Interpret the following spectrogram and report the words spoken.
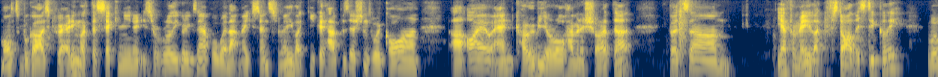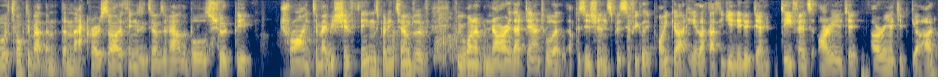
multiple guys creating, like the second unit is a really good example where that makes sense for me. Like you could have possessions where Goran, uh, Ayo, and Kobe are all having a shot at that. But um, yeah, for me, like stylistically, we've talked about the, the macro side of things in terms of how the Bulls should be trying to maybe shift things. But in terms of if we want to narrow that down to a, a position, specifically point guard here, like I think you need a de- defense oriented oriented guard,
